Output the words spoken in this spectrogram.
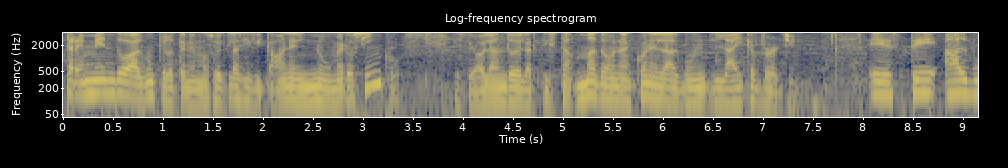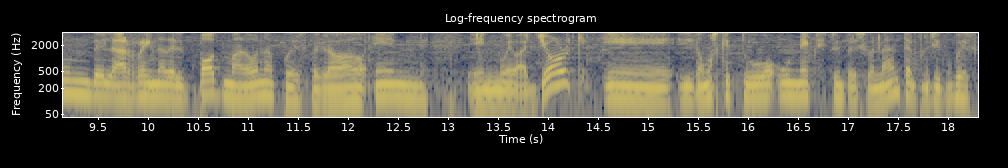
tremendo álbum que lo tenemos hoy clasificado en el número 5. Estoy hablando del artista Madonna con el álbum Like a Virgin. Este álbum de la reina del pop, Madonna, pues fue grabado en, en Nueva York. eh, digamos que tuvo un éxito impresionante. Al principio, pues,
